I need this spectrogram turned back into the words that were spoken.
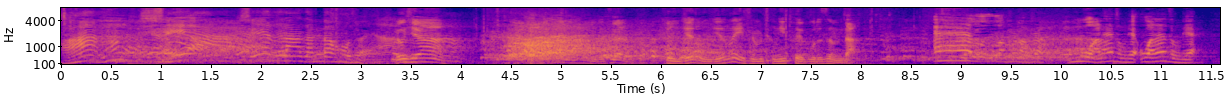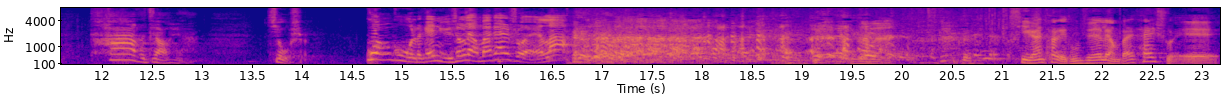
啊？谁呀、谁拉咱们班后腿啊？刘星，看看你的卷子，总结总结为什么成绩退步的这么大。哎，老师老师，我来总结，我来总结，他的教训啊，就是光顾着给女生晾白开水了。同学们，既然他给同学晾白开水，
